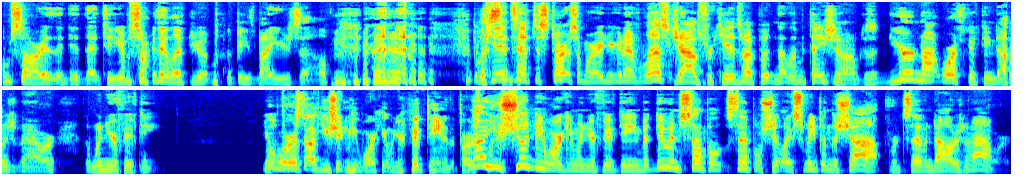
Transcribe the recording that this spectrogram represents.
I'm sorry that they did that to you. I'm sorry they left you at Blimpie's by yourself. but kids have to start somewhere and you're going to have less jobs for kids by putting that limitation on them because you're not worth $15 an hour when you're 15. You're Well, first off, you shouldn't be working when you're 15 in the first no, place. you should be working when you're 15, but doing simple simple shit like sweeping the shop for seven dollars an hour.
